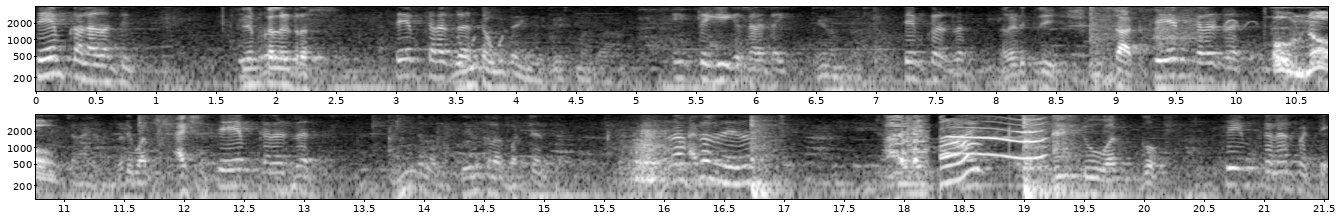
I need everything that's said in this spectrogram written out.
ಸೇಮ್ ಕಲರ್ ಅಂತೀನಿ same colour dress same colour dress ಊಟ ಊಟ ಹೆಂಗೆ? ಟೇಸ್ಟ್ ಮಾಡ್ತಾ ಈಗ ತೆಗಿ ಈಗ ಕರೆಕ್ಟಾಗಿ ಏನಂತ? Same colour dress ready three start same colour dress oh no ಚೆನ್ನಾಗಿ ready one action same colour dress ಹಂಗಲ್ಲ ಸೇಮ್ ಕಲರ್ ಬಟ್ಟೆ ಅಂತ. Dress three two one go same colour ಬಟ್ಟೆ.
